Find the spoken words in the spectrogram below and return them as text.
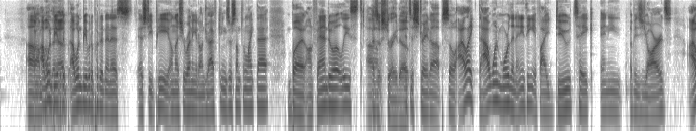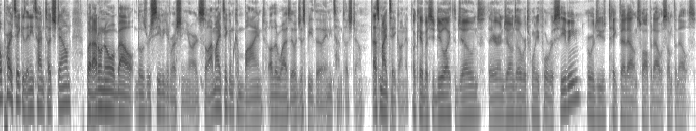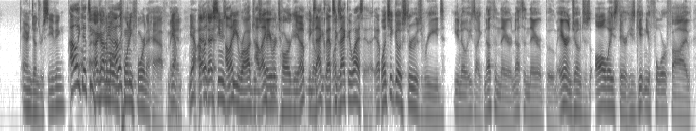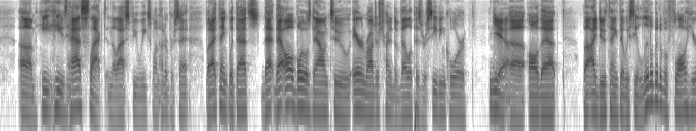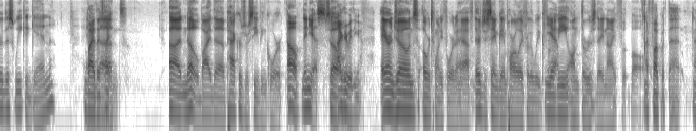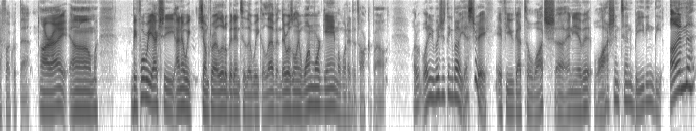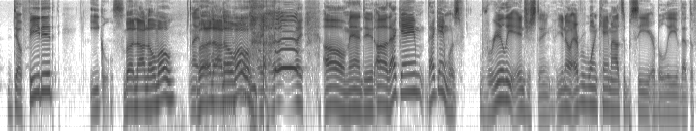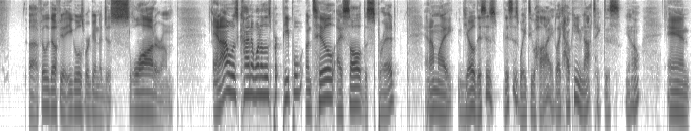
Um, I wouldn't be able to. I wouldn't be able to put it in S, SGP unless you're running it on DraftKings or something like that. But on FanDuel, at least, uh, As a straight up. it's a straight up. So I like that one more than anything. If I do take any of his yards, I'll probably take his anytime touchdown. But I don't know about those receiving and rushing yards, so I might take them combined. Otherwise, it would just be the anytime touchdown. That's my take on it. Okay, but you do like the Jones, the Aaron Jones over 24 receiving, or would you take that out and swap it out with something else? Aaron Jones receiving. I like that too. I got Oh, him yeah, I over like- 24 and a half, man. Yeah, yeah, I that, like that that. seems I to be Rodgers' like favorite it. target. Yep, You know, exactly. That's once- exactly why I say that. Yep. Once he goes through his reads, you know, he's like nothing there, nothing there, boom. Aaron Jones is always there. He's getting you four or five. Um, he he has slacked in the last few weeks, 100%. But I think what that's that that all boils down to Aaron Rodgers trying to develop his receiving core, Yeah. uh, all that. But I do think that we see a little bit of a flaw here this week again. By the uh, Titans. Uh, no, by the Packers receiving core. Oh, then yes. so- I agree with you. Aaron Jones over 24 and a half. There's your same game parlay for the week for Yeah. me on Thursday night football. I fuck with that. I fuck with that. All right. Um, before we actually, I know we jumped right a little bit into the week eleven. There was only one more game I wanted to talk about. What what do you what did you think about yesterday? If you got to watch uh, any of it, Washington beating the undefeated Eagles. But not no more. I- But not no more. Right, right, right. Oh man, dude. Uh, that game, that game was really interesting. You know, everyone came out to see or believe that the uh, Philadelphia Eagles were gonna just slaughter them, and I was kind of one of those per- people until I saw the spread, and I'm like, yo, this is this is way too high. Like, how can you not take this? You know, and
